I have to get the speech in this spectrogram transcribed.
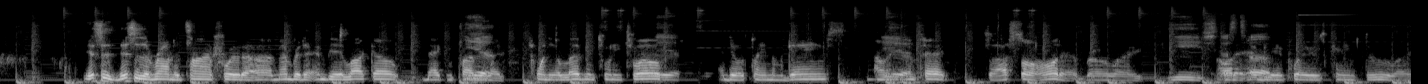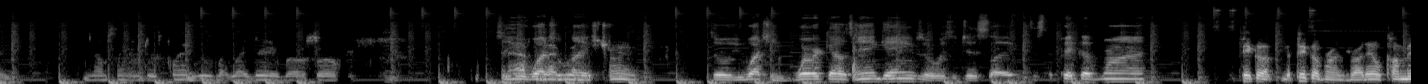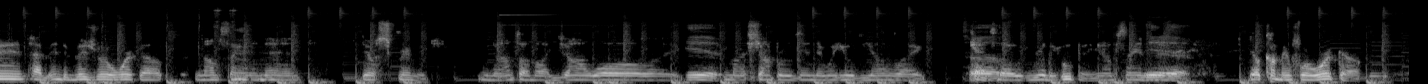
this is this is around the time for the uh, remember the NBA lockout back in probably Yeah. like 2011, 2012, Yeah, and they was playing them games out Yeah. in Impact. So I saw all that, bro. Like yeesh, all the tough. NBA players came through, like you know what I'm saying, just playing. It was like right there, bro. So So you were watching really like, train. So you watching workouts and games, or was it just like just the pickup run? pickup the pickup runs, bro. They'll come in, have individual workouts, you know what I'm saying, Mm-hmm. and then they'll scrimmage. You know, I'm talking about like John Wall, like Yeah, my Shumpert was in there when he was young, like cats tough. that was really hooping, you know what I'm saying? Yeah, they'll come in for a workout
